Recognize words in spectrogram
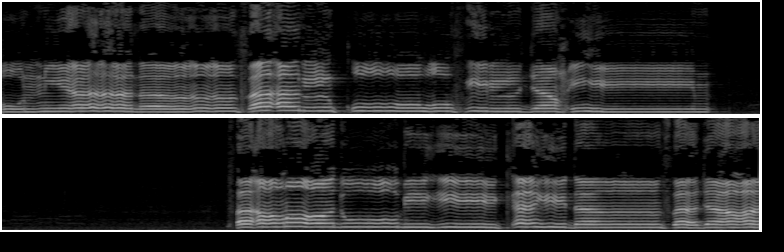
بنيانا فألقوه في الجحيم. فأرادوا به كيدا فجعلناهم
